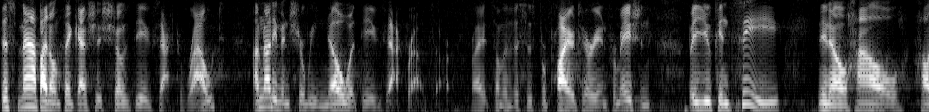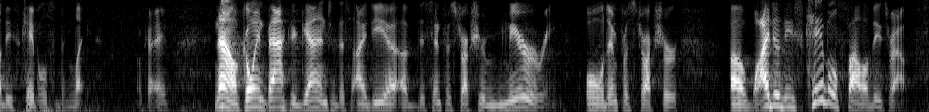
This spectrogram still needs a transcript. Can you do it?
This map, I don't think, actually shows the exact route. I'm not even sure we know what the exact routes are, right? Some of this is proprietary information. But you can see, you know, how, how these cables have been laid, okay? Now, going back again to this idea of this infrastructure mirroring old infrastructure, uh, why do these cables follow these routes?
